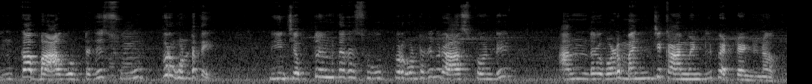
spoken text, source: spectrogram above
ఇంకా బాగుంటుంది. సూపర్గా ఉంటుంది. నేను చెప్తున్నాను కదా సూపర్గా ఉంటుంది. రాసుకోండి. అందరూ కూడా మంచి కామెంట్లు పెట్టండి నాకు.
